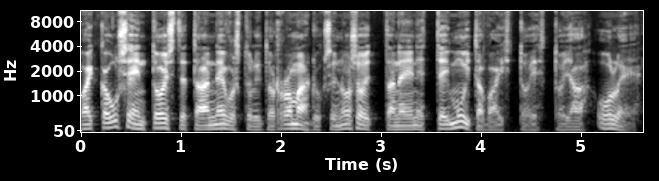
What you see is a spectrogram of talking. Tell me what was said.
Vaikka usein toistetaan Neuvostoliiton romahduksen osoittaneen, ettei muita vaihtoehtoja ole,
